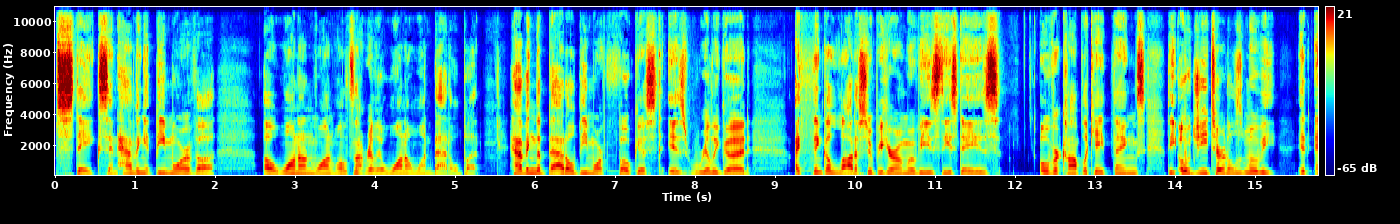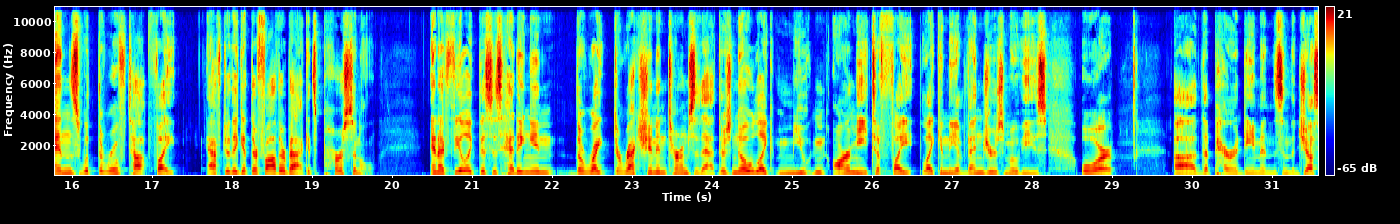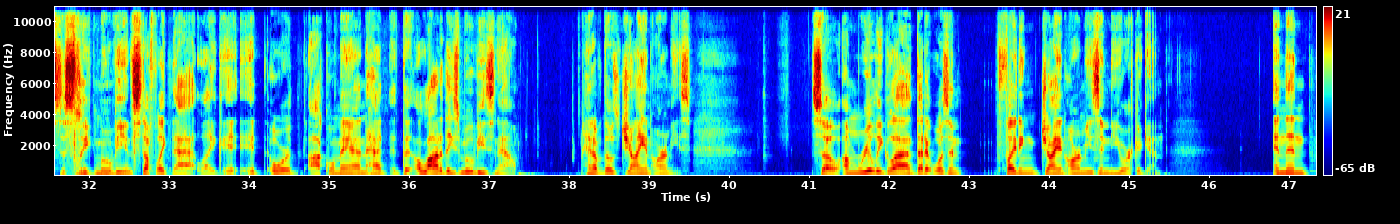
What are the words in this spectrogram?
stakes and having it be more of a a one-on-one well it's not really a one-on-one battle but having the battle be more focused is really good I think a lot of superhero movies these days overcomplicate things. The OG Turtles movie, it ends with the rooftop fight after they get their father back. It's personal. And I feel like this is heading in the right direction in terms of that. There's no like mutant army to fight like in the Avengers movies or uh, the Parademons in the Justice League movie and stuff like that. Like it, it or Aquaman had a lot of these movies now have those giant armies. So I'm really glad that it wasn't fighting giant armies in New York again. And then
